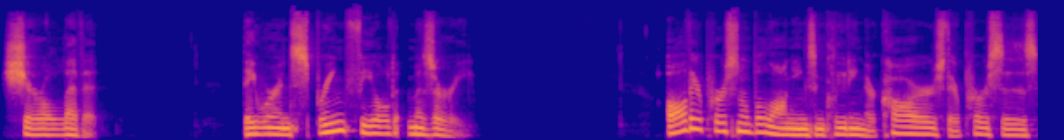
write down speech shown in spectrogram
Sherrill Levitt. They were in Springfield, Missouri. All their personal belongings, including their cars, their purses,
